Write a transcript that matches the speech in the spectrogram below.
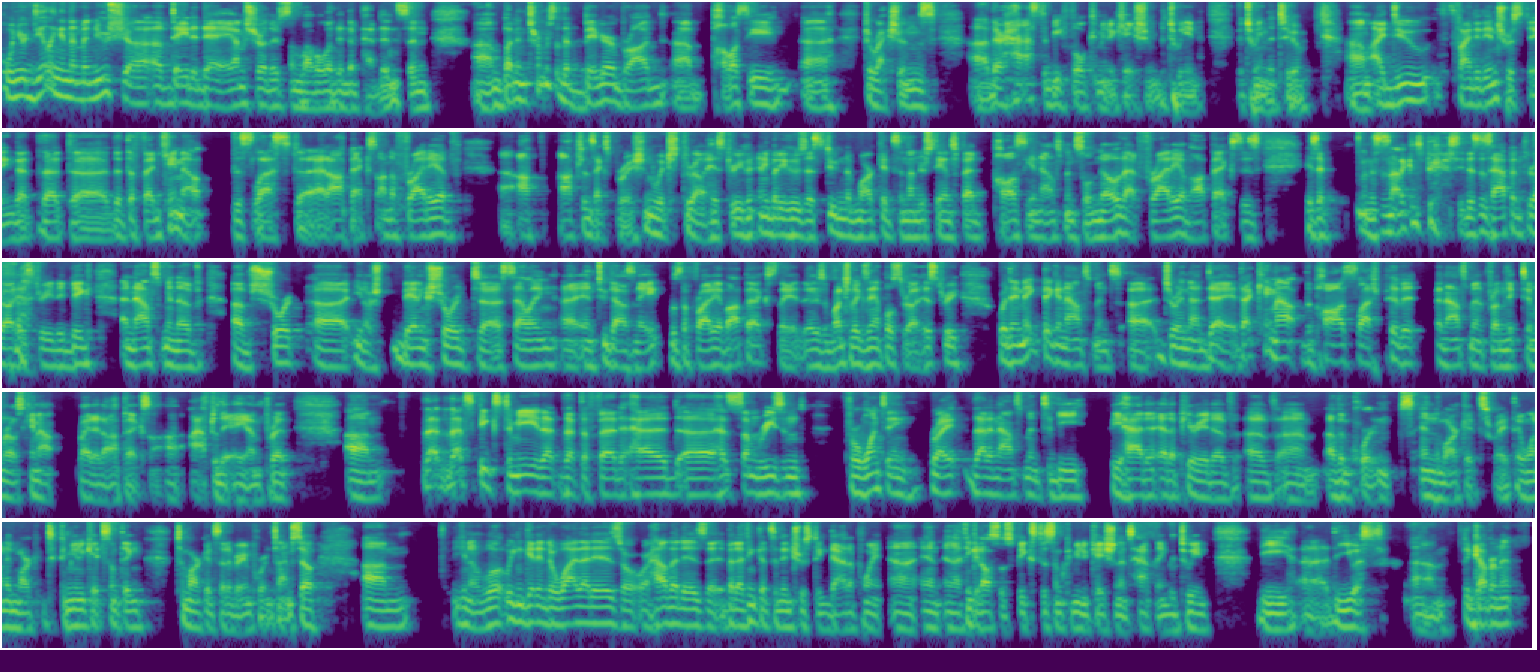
when you're dealing in the minutia of day to day, I'm sure there's some level of independence. And um, but in terms of the bigger, broad uh, policy uh, directions, uh, there has to be full communication between between the two. Um, I do find it interesting that that uh, that the Fed came out this last uh, at OPEX on the Friday of uh, op- options expiration, which throughout history, anybody who's a student of markets and understands Fed policy announcements will know that Friday of OPEX is is a and this is not a conspiracy. This has happened throughout history. The big announcement of of short, uh, you know, banning short uh, selling uh, in 2008 was the Friday of OPEX. They, there's a bunch of examples throughout history where they make big announcements uh, during that day. That came out. The pause slash pivot announcement from Nick Timiraos came out right at OPEX uh, after the AM print. Um, that that speaks to me that that the Fed had uh, has some reason for wanting right that announcement to be be had at a period of of um, of importance in the markets. Right, they wanted market to communicate something to markets at a very important time. So. Um, you know, we can get into why that is or, or, how that is, but I think that's an interesting data point, uh, and and I think it also speaks to some communication that's happening between the uh, the U.S. Um, the government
